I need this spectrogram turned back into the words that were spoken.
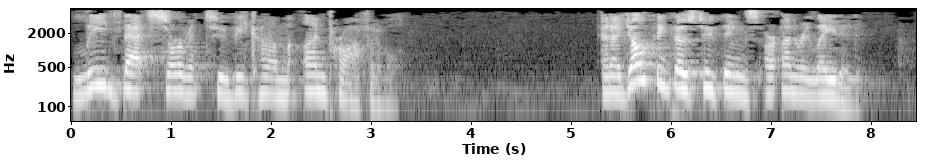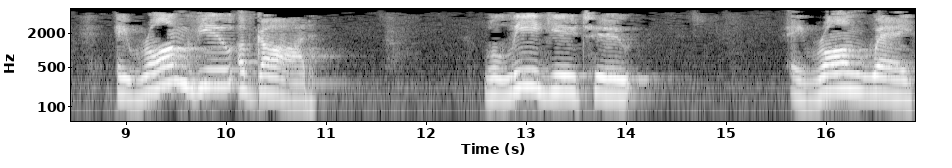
leads that servant to become unprofitable. And I don't think those two things are unrelated. A wrong view of God will lead you to a wrong way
